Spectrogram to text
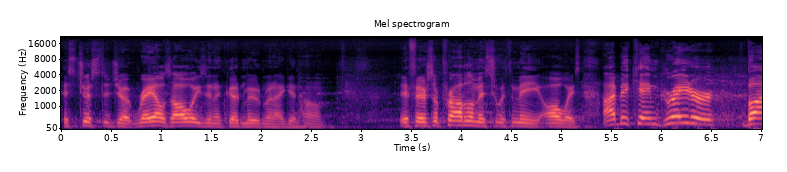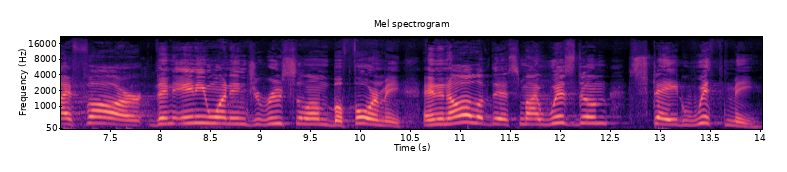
It's just a joke. Rael's always in a good mood when I get home. If there's a problem, it's with me, always. I became greater by far than anyone in Jerusalem before me. And in all of this, my wisdom stayed with me.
